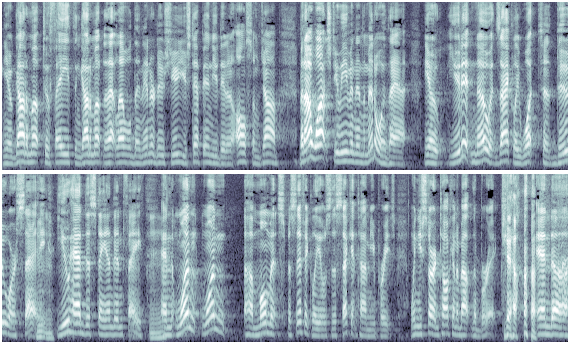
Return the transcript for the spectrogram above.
you know, got them up to faith and got them up to that level, then introduced you. You step in, you did an awesome job. But I watched you even in the middle of that. You know, you didn't know exactly what to do or say. Mm-hmm. You had to stand in faith. Mm-hmm. And one one uh, moment specifically, it was the second time you preached when you started talking about the bricks. Yeah. and uh,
